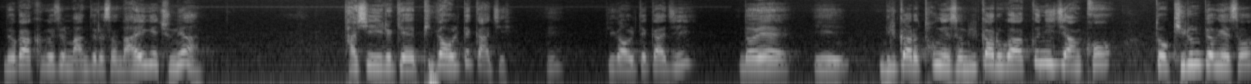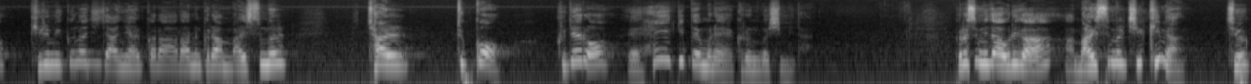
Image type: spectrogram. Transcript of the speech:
너가 그것을 만들어서 나에게 주면 다시 이렇게 비가 올 때까지 예? 비가 올 때까지 너의 이 밀가루 통에서 밀가루가 끊이지 않고 또 기름병에서 기름이 끊어지지 아니할 거라라는 그런 말씀을 잘 듣고 그대로 예, 행했기 때문에 그런 것입니다. 그렇습니다. 우리가 말씀을 지키면 즉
